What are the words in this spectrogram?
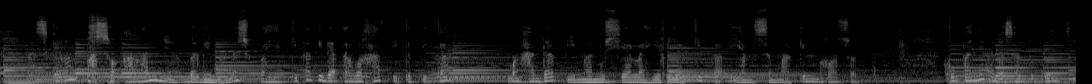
Nah sekarang persoalannya bagaimana supaya kita tidak tawar hati ketika menghadapi manusia lahiriah kita yang semakin merosot. Rupanya ada satu kunci.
